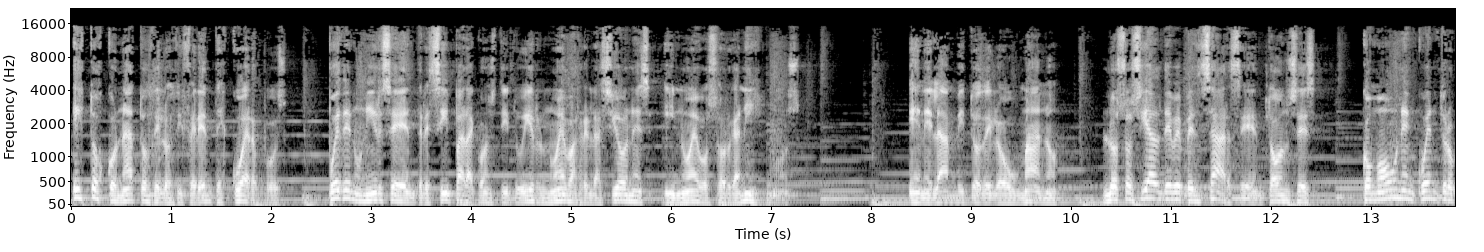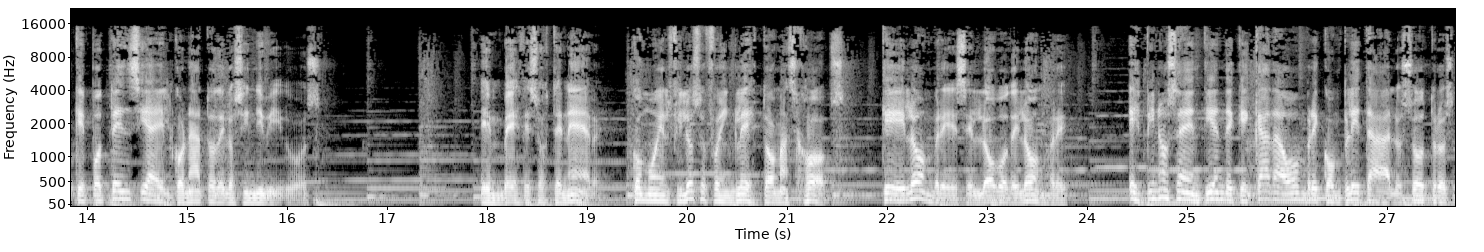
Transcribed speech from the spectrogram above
Estos conatos de los diferentes cuerpos pueden unirse entre sí para constituir nuevas relaciones y nuevos organismos. En el ámbito de lo humano, lo social debe pensarse entonces como un encuentro que potencia el conato de los individuos. En vez de sostener, como el filósofo inglés Thomas Hobbes, que el hombre es el lobo del hombre, Spinoza entiende que cada hombre completa a los otros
